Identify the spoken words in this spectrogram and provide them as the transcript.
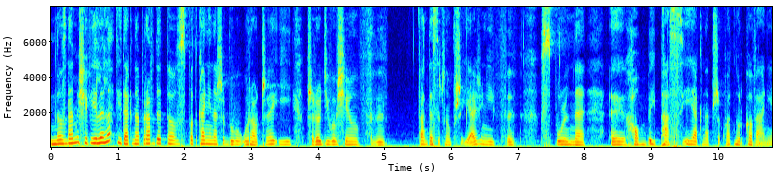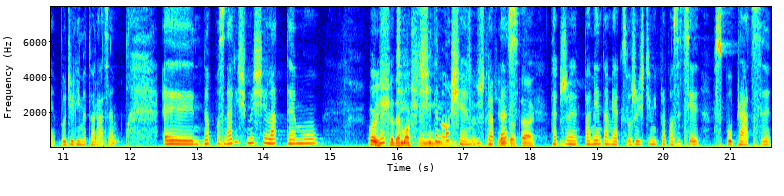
No znamy się wiele lat i tak naprawdę to spotkanie nasze było urocze i przerodziło się w fantastyczną przyjaźń i w wspólne y, hobby i pasje, jak na przykład nurkowanie, bo dzielimy to razem. Y, no poznaliśmy się lat temu Oj, ponad 7-8. 7-8, Coś prawda? takiego, tak. Także pamiętam, jak złożyliście mi propozycję współpracy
